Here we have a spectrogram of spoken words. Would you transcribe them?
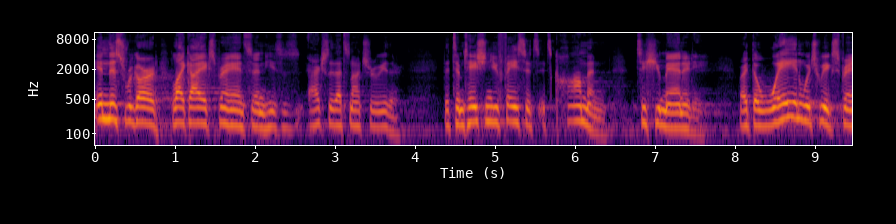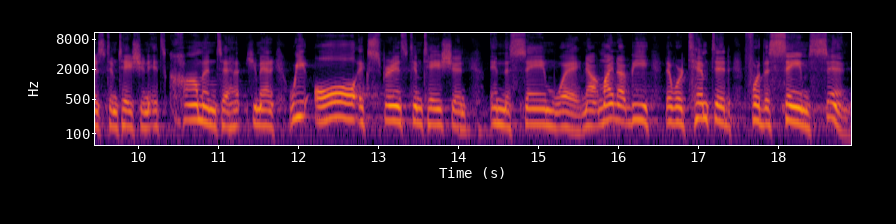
in this regard like I experience. And he says, actually, that's not true either. The temptation you face, it's, it's common to humanity, right? The way in which we experience temptation, it's common to humanity. We all experience temptation in the same way. Now, it might not be that we're tempted for the same sin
